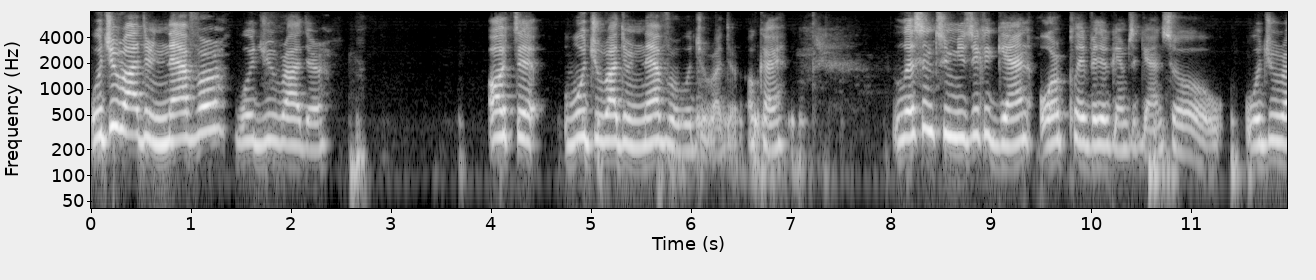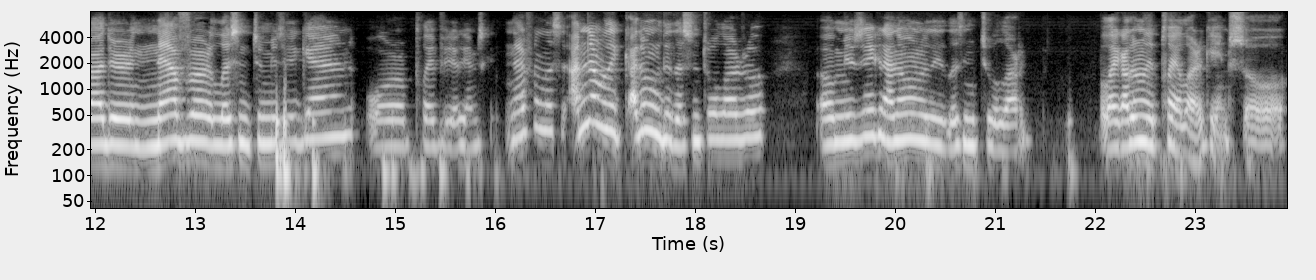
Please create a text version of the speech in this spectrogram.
Would you rather never? Would you rather? Oh, it's a would you rather never? Would you rather? Okay. Listen to music again or play video games again. So, would you rather never listen to music again or play video games? Never listen. I'm not really. I don't really listen to a lot of uh, music, and I don't really listen to a lot of. Like I don't really play a lot of games, so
